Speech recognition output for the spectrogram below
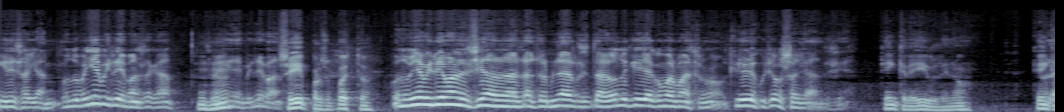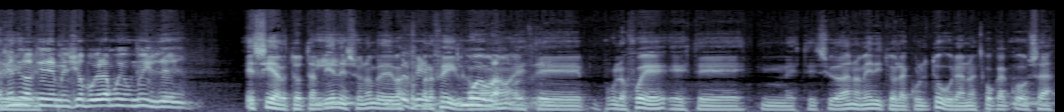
quién es Salgán. Cuando venía Bill Evans acá, ¿sabes Ujú. quién es Bill Evans? Sí, por supuesto. Cuando venía Bill Evans decían al, al terminar el recital, ¿dónde quiere ir a comer maestro? No? Quiero ir a escuchar a Salgán, decía. Qué increíble, ¿no? Qué La gente no tiene mención porque era muy humilde. Es cierto, también Y es un hombre de bajo perfil perfil, muy como, bajo ¿no? perfil. Este, lo fue, este, mm, este ciudadano emérito de la cultura, no es poca cosa,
